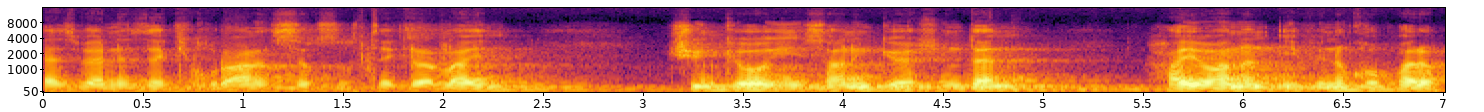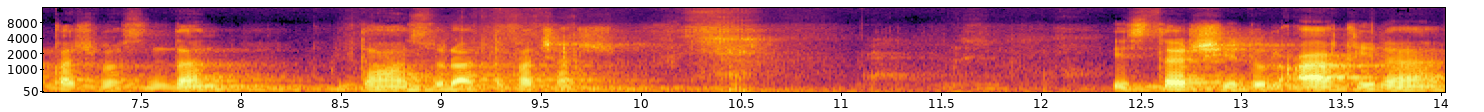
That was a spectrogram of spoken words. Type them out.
Ezberinizdeki Kur'an'ı sık sık tekrarlayın. Çünkü o insanın göğsünden hayvanın ipini koparıp kaçmasından daha süratli kaçar. İsterşidul akila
